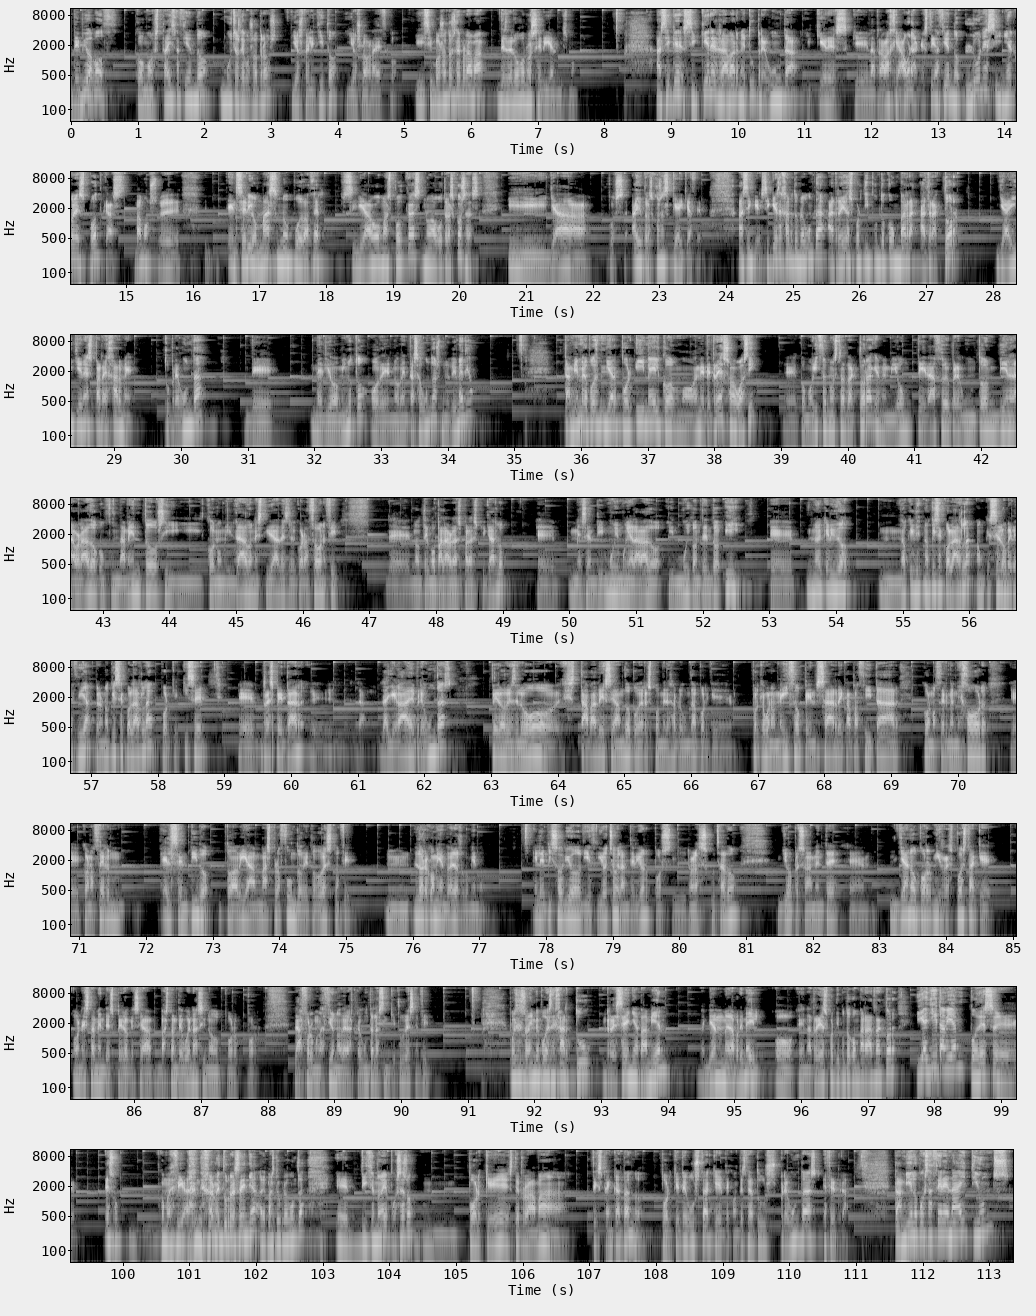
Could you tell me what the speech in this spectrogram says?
de viva voz, como estáis haciendo muchos de vosotros, y os felicito y os lo agradezco. Y sin vosotros este programa, desde luego, no sería el mismo. Así que si quieres grabarme tu pregunta y quieres que la trabaje ahora, que estoy haciendo lunes y miércoles podcast, vamos, eh, en serio, más no puedo hacer. Si hago más podcast, no hago otras cosas. Y ya, pues hay otras cosas que hay que hacer. Así que si quieres dejarme tu pregunta, atraídasporti.com barra atractor, y ahí tienes para dejarme tu pregunta de medio minuto o de 90 segundos, minuto y medio, también me lo puedes enviar por email como MP3 o algo así, eh, como hizo nuestra tractora, que me envió un pedazo de preguntón bien elaborado, con fundamentos y con humildad, honestidad desde el corazón, en fin. Eh, no tengo palabras para explicarlo. Eh, me sentí muy, muy halagado y muy contento y no he querido, no, no, quise colarla, aunque se lo merecía, pero no quise colarla porque quise respetar la llegada de preguntas pero desde luego estaba deseando poder responder esa pregunta porque, porque bueno, me hizo pensar, recapacitar, conocerme mejor, eh, conocer el sentido todavía más profundo de todo esto, en fin. Mm, lo recomiendo, eh, lo recomiendo. El episodio 18, el anterior, por si no lo has escuchado, yo personalmente, eh, ya no por mi respuesta, que honestamente espero que sea bastante buena, sino por, por la formulación de las preguntas, las inquietudes, en fin. Pues eso, ahí me puedes dejar tu reseña también, enviándomela por email o en atrayasporti.com barra atractor y allí también puedes, eh, eso, como decía, dejarme tu reseña, además de tu pregunta, eh, diciéndome, pues eso, mm, por qué este programa te está encantando, por qué te gusta que te conteste a tus preguntas, etc. También lo puedes hacer en iTunes,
